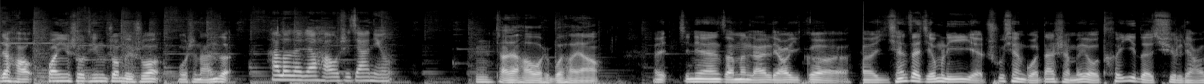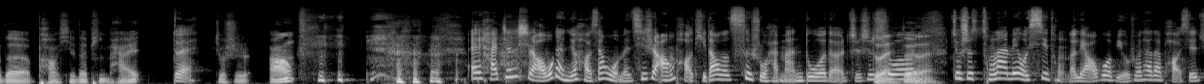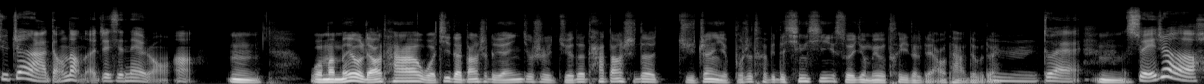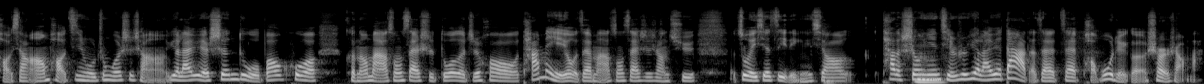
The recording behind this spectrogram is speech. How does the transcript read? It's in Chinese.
大家好，欢迎收听装备说，我是南子。Hello，大家好，我是佳宁。嗯，大家好，我是波小杨。哎，今天咱们来聊一个，呃，以前在节目里也出现过，但是没有特意的去聊的跑鞋的品牌，对，就是昂。哎，还真是啊，我感觉好像我们其实昂跑提到的次数还蛮多的，只是说，就是从来没有系统的聊过，比如说它的跑鞋矩阵啊等等的这些内容啊。嗯，我们没有聊他，我记得当时的原因就是觉得他当时的矩阵也不是特别的清晰，所以就没有特意的聊他，对不对？嗯，对。嗯随着好像昂跑进入中国市场越来越深度，包括可能马拉松赛事多了之后，他们也有在马拉松赛事上去做一些自己的营销。他的声音嗯其实是越来越大的，在在跑步这个事儿上吧。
